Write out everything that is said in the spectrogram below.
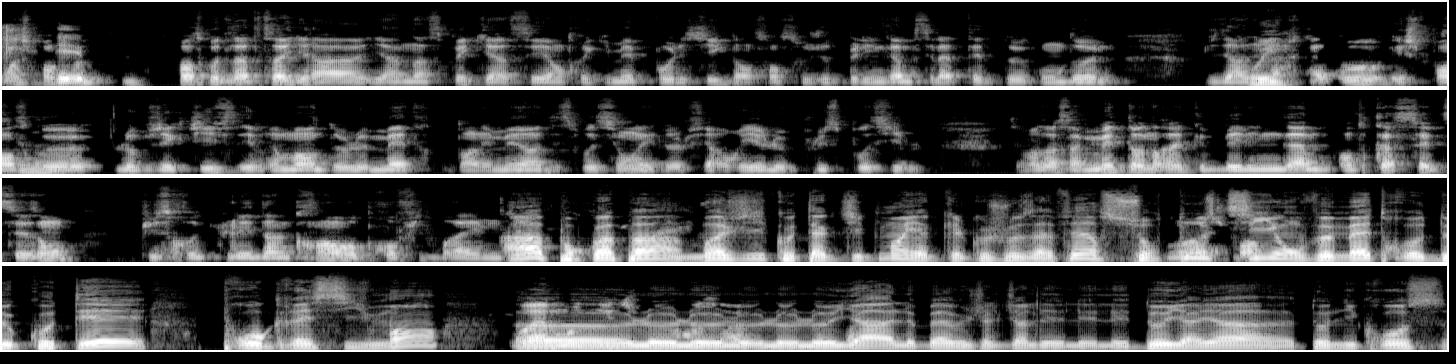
moi je pense, Et- que- je pense qu'au-delà de ça, il y a, il y a un aspect qui est assez entre guillemets politique dans le sens où Jude Bellingham c'est la tête de gondole du dernier Oui. mercato et je pense que l'objectif c'est vraiment de le mettre dans les meilleures dispositions et de le faire briller le plus possible. C'est pour ça que ça m'étonnerait que Bellingham, en tout cas cette saison, puisse reculer d'un cran au profit de Brahim. Ah, pourquoi pas? Moi, je dis que tactiquement, il y a quelque chose à faire, surtout si on veut mettre de côté progressivement Ouais, Euh, le, le, ouais. le, le, le Ya, le, ben, j'allais dire les, les, les deux Yaya, Tony Kroos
